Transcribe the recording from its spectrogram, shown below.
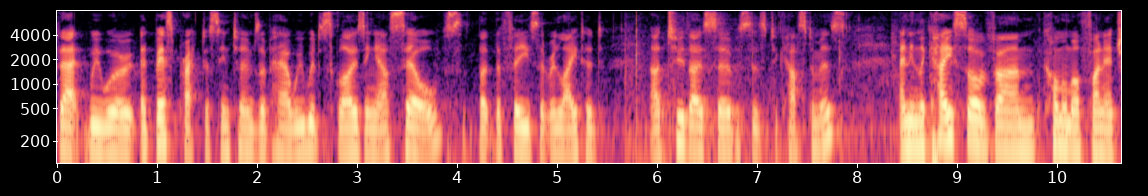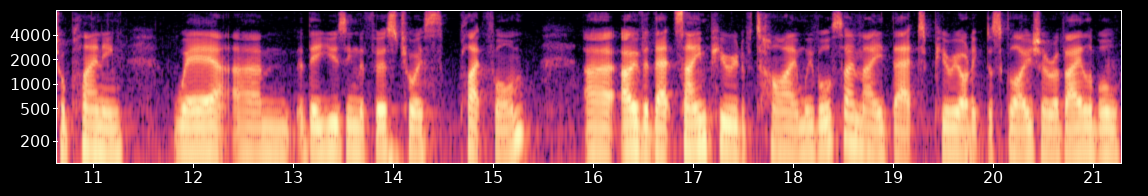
that we were at best practice in terms of how we were disclosing ourselves the, the fees that related uh, to those services to customers. And in the case of um, Commonwealth Financial Planning, where um, they're using the first choice platform, uh, over that same period of time, we've also made that periodic disclosure available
